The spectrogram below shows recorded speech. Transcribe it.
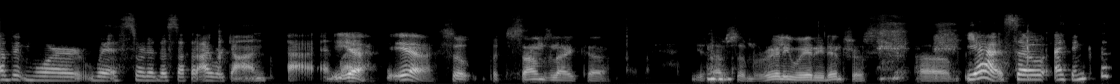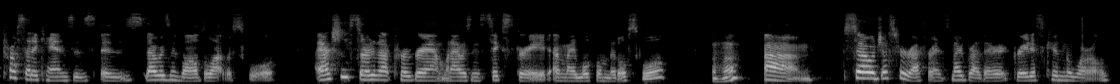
a bit more with sort of the stuff that I worked on. Uh, and. Yeah, yeah. So it sounds like uh, you have some really varied interests. Um, Yeah, so I think the prosthetic hands is is that was involved a lot with school. I actually started that program when I was in sixth grade at my local middle school. uh-huh. Um, so just for reference, my brother, greatest kid in the world,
